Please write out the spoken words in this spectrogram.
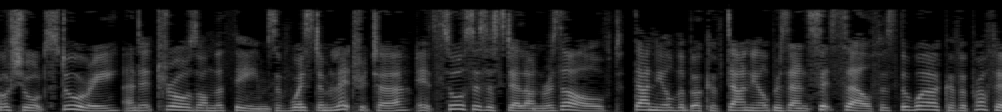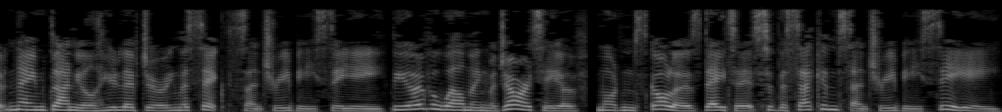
or short story, and it draws on the themes of wisdom literature. Its sources are still unresolved. Daniel The Book of Daniel presents itself as the work of a prophet named Daniel who lived during the 6th century BCE. The overwhelming majority of modern scholars date it to the 2nd century BCE.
